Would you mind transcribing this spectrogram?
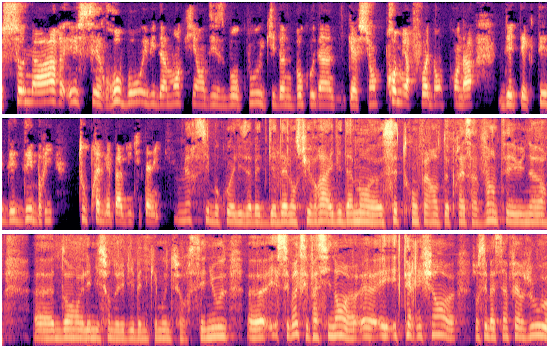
sonar et ces robots évidemment qui en disent beaucoup et qui donnent beaucoup d'indications. Première fois donc qu'on a détecté des débris près de l'épave du Titanic. Merci beaucoup Elisabeth Guedel. On suivra évidemment euh, cette conférence de presse à 21h euh, dans l'émission d'Olivier Benkemoun sur CNews. Euh, c'est vrai que c'est fascinant et, terrifiant, Jean-Sébastien Ferjou,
